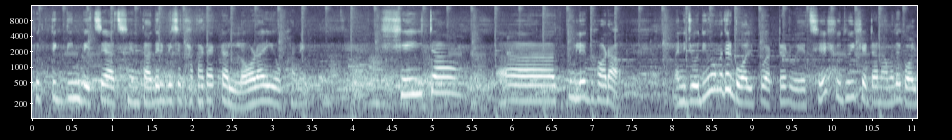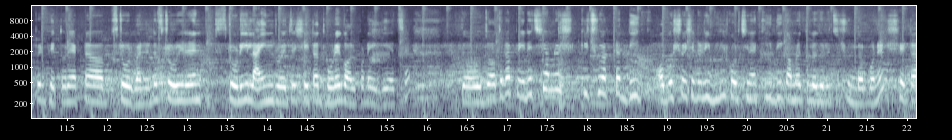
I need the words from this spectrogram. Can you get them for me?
প্রত্যেক দিন বেঁচে আছেন। তাদের বেঁচে থাকাটা একটা লড়াই ওখানে। সেইটা তুলে ধরা। মানে যদিও আমাদের গল্প একটা রয়েছে, শুধুই সেটা না, আমাদের গল্পের ভেতরে একটা স্টোরি মানে একটা স্টোরি লাইন স্টোরি লাইন রয়েছে, সেটা ধরে গল্পটা এগিয়েছে। তো যতটা পেরেছি আমরা কিছু একটা দিক, অবশ্যই সেটা রিভিল করছি না, কী দিক আমরা তুলে ধরেছি সুন্দরবনের, সেটা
